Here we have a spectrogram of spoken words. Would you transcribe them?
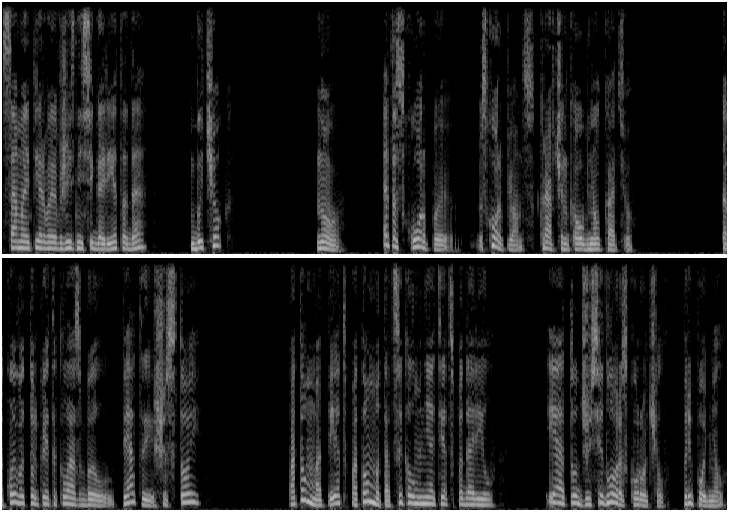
самая первая в жизни сигарета, да? Бычок? Ну, это Скорпы, Скорпионс, Кравченко обнял Катю. Какой вот только это класс был, пятый, шестой? Потом мопед, потом мотоцикл мне отец подарил. Я тут же седло раскурочил, приподнял.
